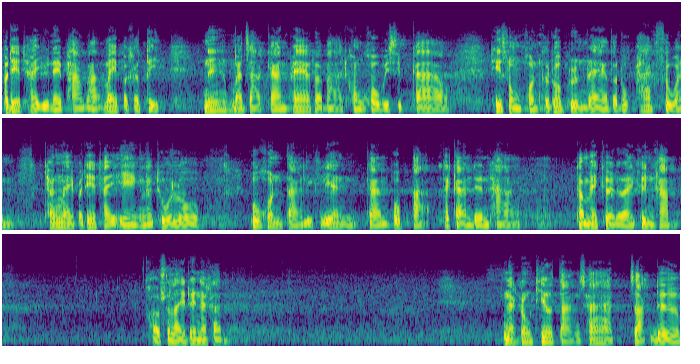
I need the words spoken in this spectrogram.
ประเทศไทยอยู่ในภาวะไม่ปกติ เนื่องมาจากการแพร่ระบาดของโควิด -19 ที่ส่งผลกระทบรุนแรงต่อทุกภาคส่วน ทั้งในประเทศไทยเองและทั่วโลก ผู้คนต่างหลีกเลี่ยงการพบปะและการเดินทางทำให้เกิดอะไรขึ้นครับ ขอสไลด์ด้วยนะครับ นักท่องเที่ยวต่างชาติจากเดิม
